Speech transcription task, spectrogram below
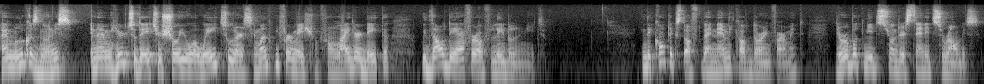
I'm Lucas Nunes, and I'm here today to show you a way to learn semantic information from LiDAR data without the effort of labeling it. In the context of dynamic outdoor environment, the robot needs to understand its surroundings,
